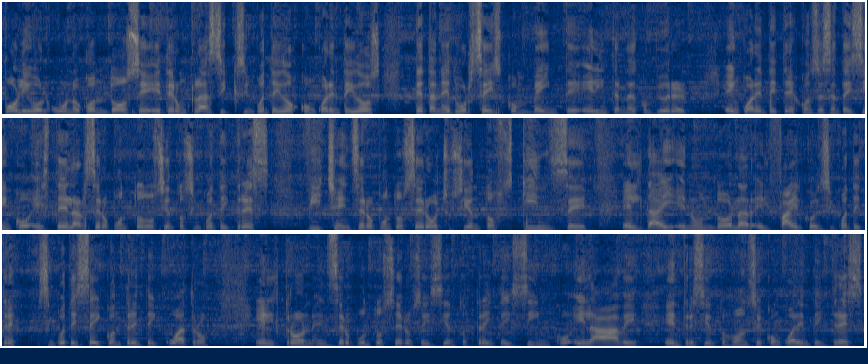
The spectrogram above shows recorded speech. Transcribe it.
Polygon 1,12, Ethereum Classic 52,42, Teta Network 6,20, el Internet Computer en 43,65, Stellar 0.253, VeChain 0.0815, el DAI en 1 dólar, el Filecoin 53, 56,34, el Tron en 0.0635, el AAVE en 311,43,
